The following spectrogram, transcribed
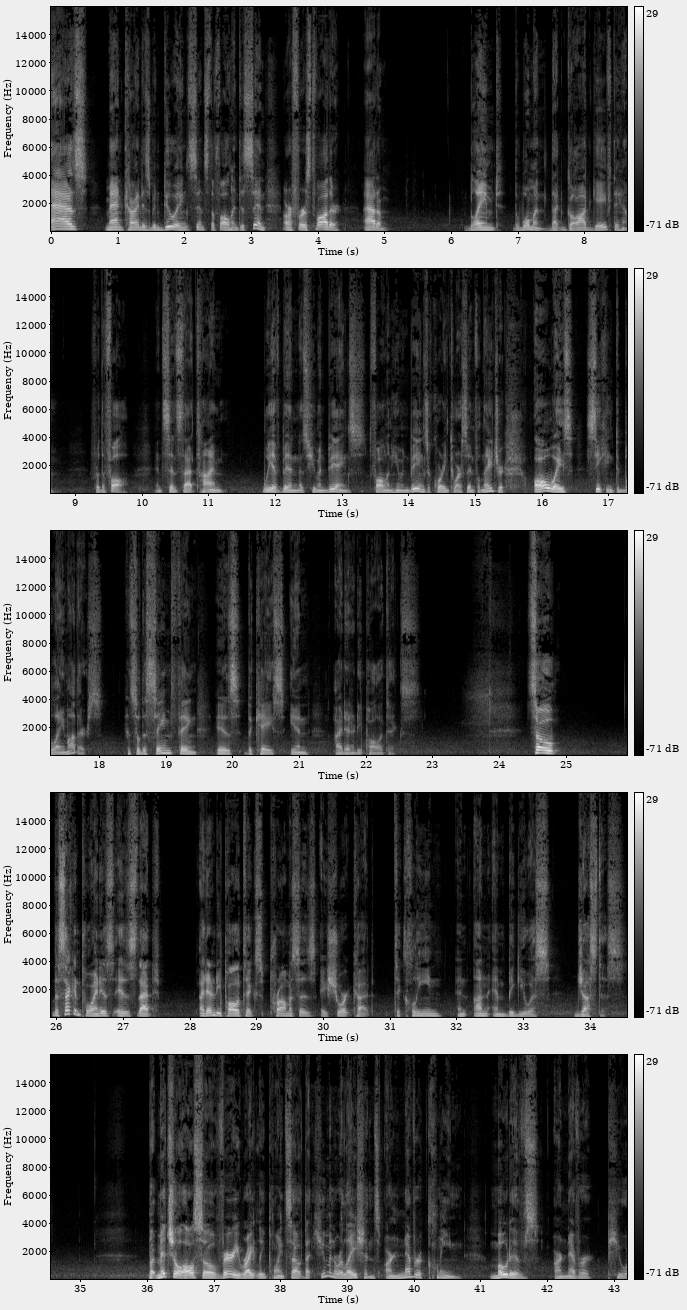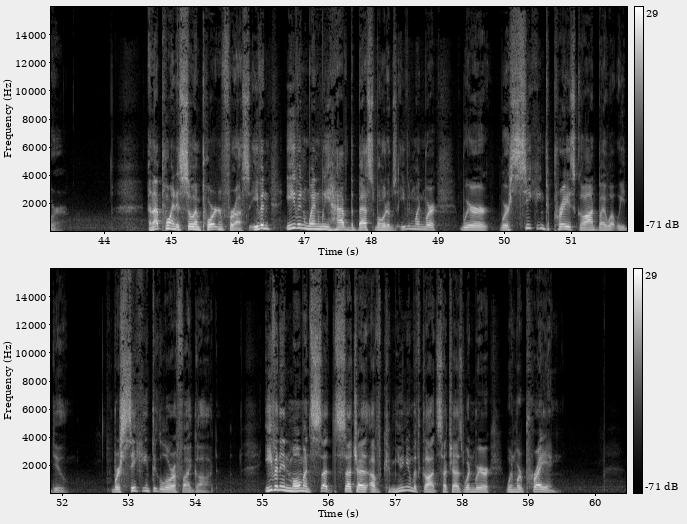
as mankind has been doing since the fall into sin. Our first father, Adam, blamed the woman that God gave to him for the fall. And since that time, we have been, as human beings, fallen human beings, according to our sinful nature, always seeking to blame others. And so the same thing is the case in identity politics. So the second point is, is that identity politics promises a shortcut to clean and unambiguous justice. But Mitchell also very rightly points out that human relations are never clean, motives are never pure. And that point is so important for us. Even even when we have the best motives, even when we're we're we're seeking to praise God by what we do. We're seeking to glorify God. Even in moments such, such as of communion with God, such as when we're when we're praying,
